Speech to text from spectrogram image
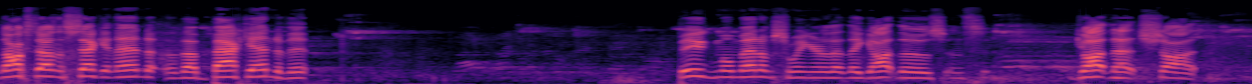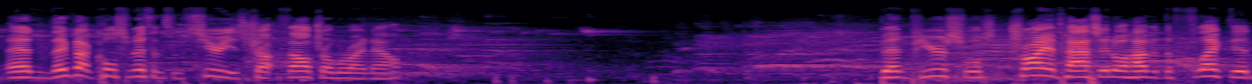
Knocks down the second end, the back end of it. Big momentum swinger that they got those and got that shot. And they've got Cole Smith in some serious tr- foul trouble right now. Ben Pierce will try and pass it. He'll have it deflected.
